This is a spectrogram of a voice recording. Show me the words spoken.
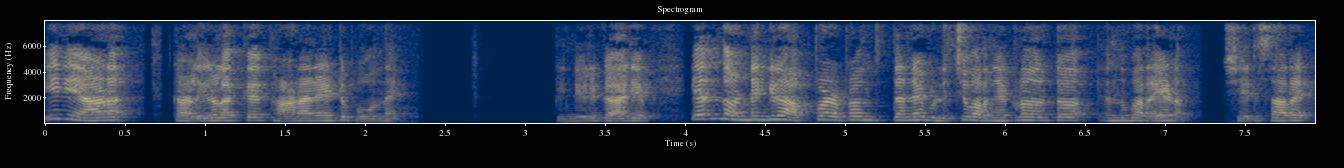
ഇനിയാണ് കളികളൊക്കെ കാണാനായിട്ട് പോകുന്നത് പിന്നെ ഒരു കാര്യം എന്തുണ്ടെങ്കിലും അപ്പോഴപ്പം തന്നെ വിളിച്ചു പറഞ്ഞേക്കണം കേട്ടോ എന്ന് പറയണം. ശരി സാറേ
